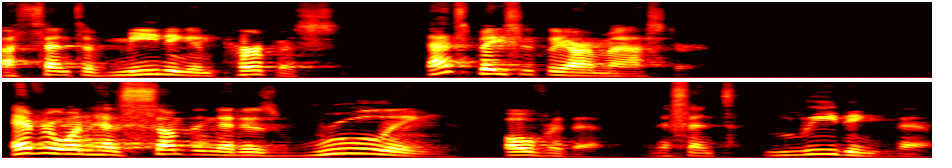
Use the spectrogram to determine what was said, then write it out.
a sense of meaning and purpose, that's basically our master. Everyone has something that is ruling over them, in a sense, leading them.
